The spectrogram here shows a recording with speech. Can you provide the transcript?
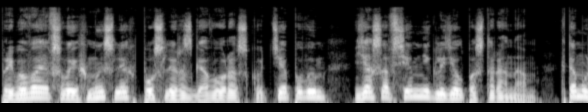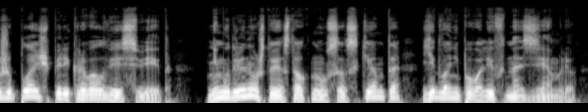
Пребывая в своих мыслях после разговора с Кутеповым, я совсем не глядел по сторонам. К тому же плащ перекрывал весь вид. Не мудрено, что я столкнулся с кем-то, едва не повалив на землю —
